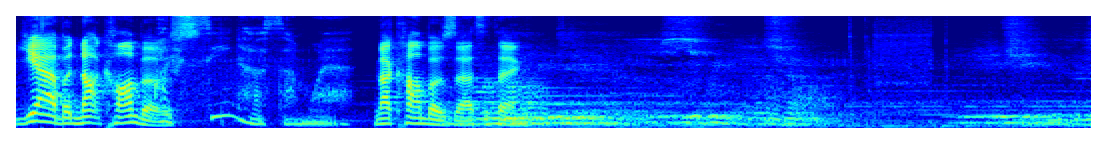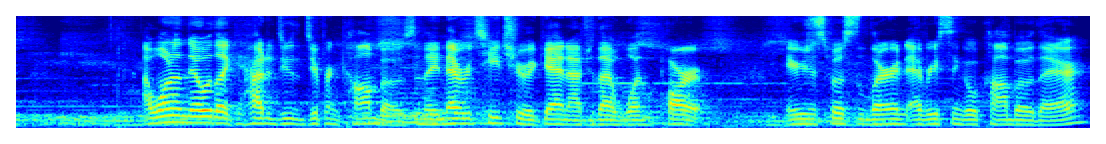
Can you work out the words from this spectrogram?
Yeah, but not combos. I've seen her somewhere. Not combos. That's the thing. I want to know like how to do the different combos, and they never teach you again after that one part. And you're just supposed to learn every single combo there.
